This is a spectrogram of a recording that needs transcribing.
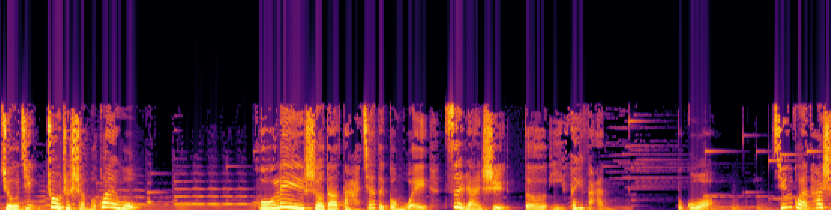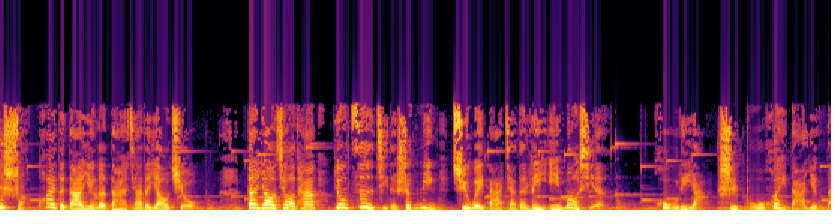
究竟住着什么怪物。狐狸受到大家的恭维，自然是得意非凡。不过，尽管他是爽快的答应了大家的要求，但要叫他用自己的生命去为大家的利益冒险，狐狸呀是不会答应的。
